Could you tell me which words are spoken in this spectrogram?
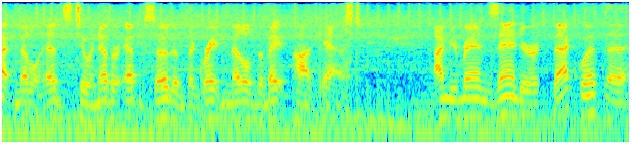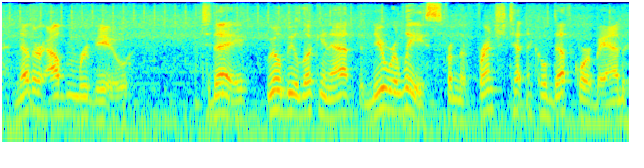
Back, Metalheads, to another episode of the Great Metal Debate Podcast. I'm your man Xander, back with another album review. Today, we'll be looking at the new release from the French technical deathcore band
